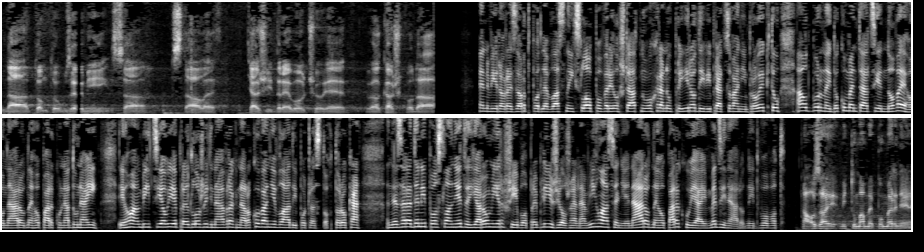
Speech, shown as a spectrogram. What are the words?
Na tomto území sa stále ťaží drevo, čo je veľká škoda. Enviro Resort podľa vlastných slov poveril štátnu ochranu prírody vypracovaním projektu a odbornej dokumentácie nového národného parku na Dunaji. Jeho ambíciou je predložiť návrh na rokovanie vlády počas tohto roka. Nezaradený poslanec Jaromír Šíbl priblížil, že na vyhlásenie národného parku je aj medzinárodný dôvod. Naozaj my tu máme pomerne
